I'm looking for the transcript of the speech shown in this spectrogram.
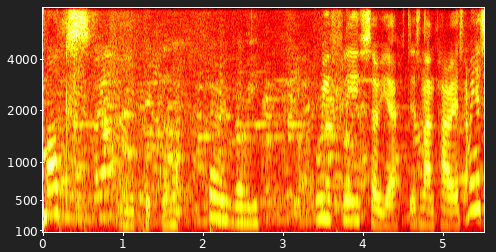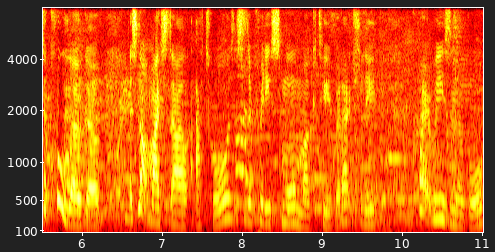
mugs. Let me pick one up very, very briefly. So yeah, Disneyland Paris. I mean, it's a cool logo. It's not my style at all. This is a pretty small mug too, but actually quite reasonable.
